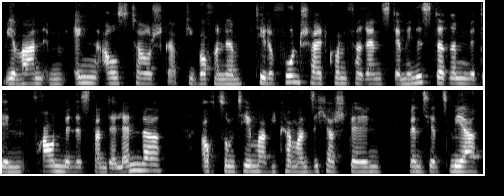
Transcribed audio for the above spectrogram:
Wir waren im engen Austausch, gab die Woche eine Telefonschaltkonferenz der Ministerin mit den Frauenministern der Länder, auch zum Thema, wie kann man sicherstellen, wenn es jetzt mehr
